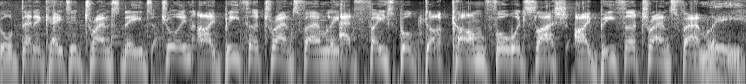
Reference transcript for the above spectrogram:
Your dedicated trance needs, join Ibiza Trance Family at facebook.com forward slash Ibiza Trance Family.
